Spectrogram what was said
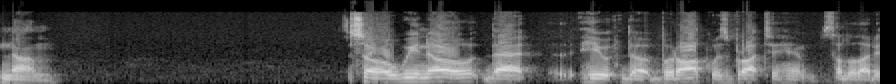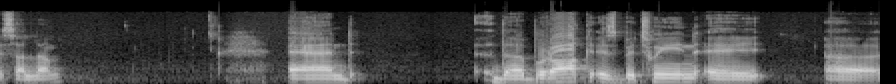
Nam. So we know that he, the Buraq was brought to him, sallallahu alaihi wasallam, and the Buraq is between a uh,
